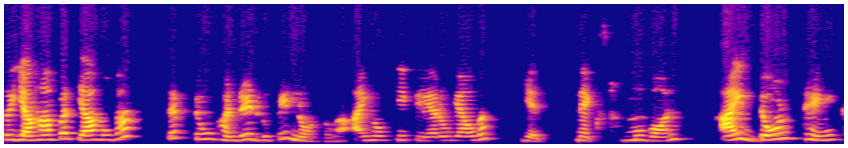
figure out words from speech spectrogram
तो यहाँ पर क्या होगा? सिर्फ़ टू हंड्रेड रुपी नोट होगा। आई होप ये क्लियर हो गया होगा। Yes next move on I don't think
